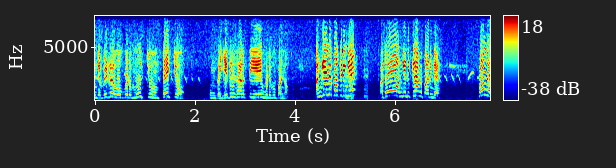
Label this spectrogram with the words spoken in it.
நீங்க விடுற ஒவ்வொரு மூச்சும் பேச்சும் உங்க எதிர்காலத்தையே முடிவு பண்ணும். அங்க என்ன பாக்குறீங்க? அதோ அங்க நிக்கிறாங்க பாருங்க. போங்க.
